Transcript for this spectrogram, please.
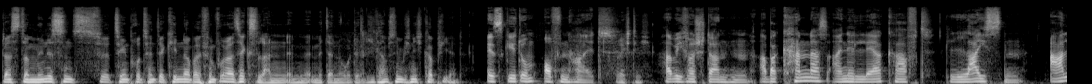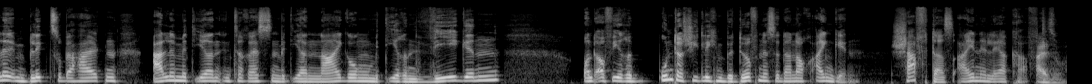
dass da mindestens zehn Prozent der Kinder bei fünf oder sechs landen mit der Note. Die haben es nämlich nicht kapiert. Es geht um Offenheit. Richtig. Habe ich verstanden. Aber kann das eine Lehrkraft leisten? Alle im Blick zu behalten, alle mit ihren Interessen, mit ihren Neigungen, mit ihren Wegen und auf ihre unterschiedlichen Bedürfnisse dann auch eingehen. Schafft das eine Lehrkraft? Also,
